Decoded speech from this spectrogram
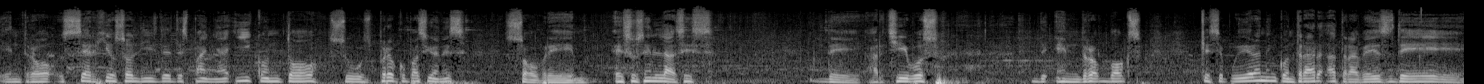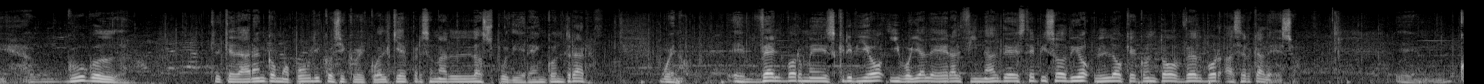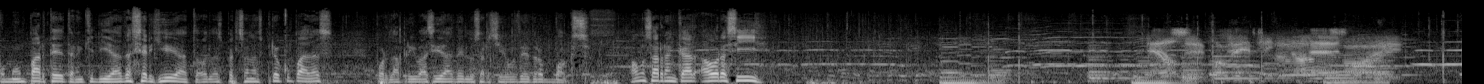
entró Sergio Solís desde España y contó sus preocupaciones sobre esos enlaces de archivos en Dropbox que se pudieran encontrar a través de Google, que quedaran como públicos y que cualquier persona los pudiera encontrar. Bueno, eh, Velbor me escribió y voy a leer al final de este episodio lo que contó Velbor acerca de eso. Eh, como un parte de tranquilidad a Sergio y a todas las personas preocupadas por la privacidad de los archivos de Dropbox. Vamos a arrancar ahora sí.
